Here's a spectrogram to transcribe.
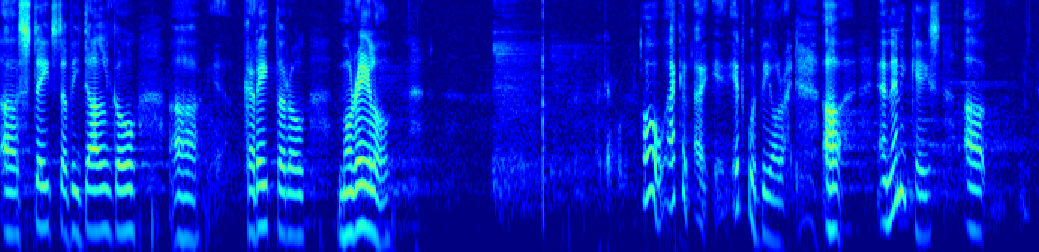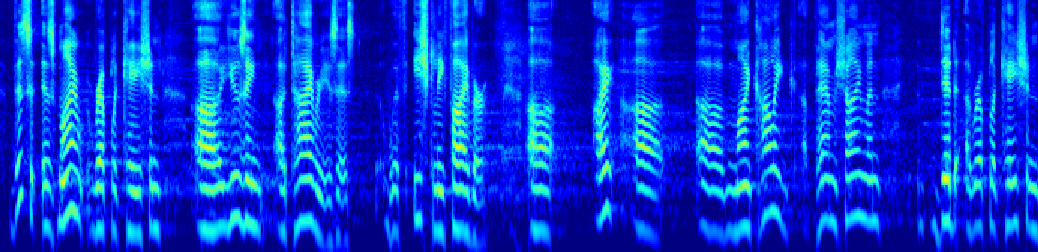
uh, states of Hidalgo, Querétaro, Morelos. Oh, I could, I, it would be all right. in any case, this is my replication using a tie resist with Ixtli fiber. Uh, I, uh, uh, my colleague Pam Scheinman did a replication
